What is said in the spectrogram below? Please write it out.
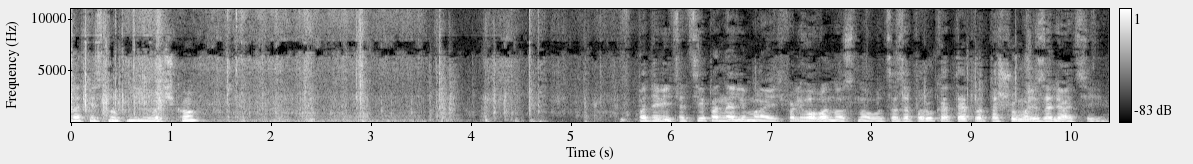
захисну плівочку. Подивіться, ці панелі мають фольговану основу. Це запорука тепло та шумоізоляції.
